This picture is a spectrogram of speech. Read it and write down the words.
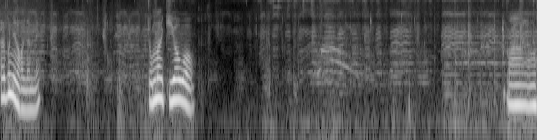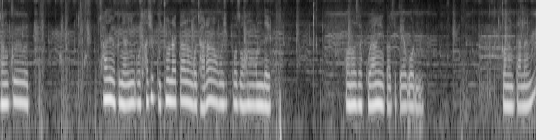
8분이나 걸렸네. 정말 귀여워. 와, 영상 끝. 사실 그냥 이거 49촌 했다는 거 자랑하고 싶어서 한 건데, 어느새 고양이까지 깨버린. 그럼 일단은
